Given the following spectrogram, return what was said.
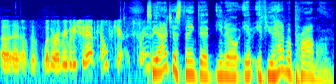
uh, of whether everybody should have health care. It's crazy. See, I just think that, you know, if, if you have a problem,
